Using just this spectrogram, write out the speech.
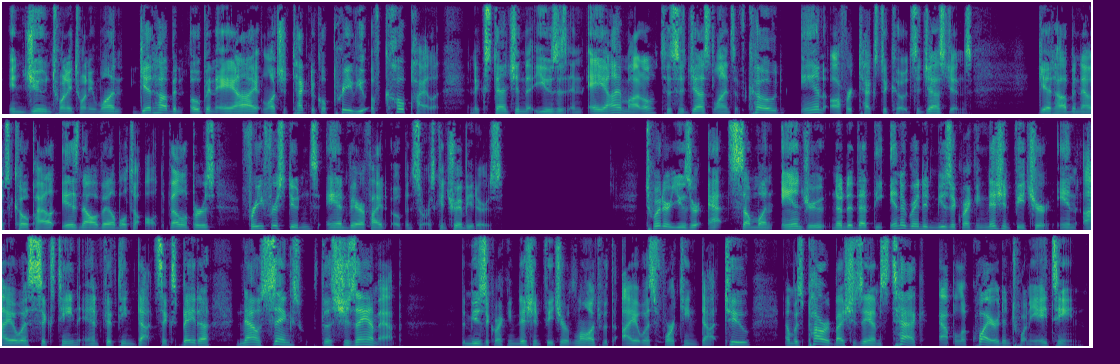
In June 2021, GitHub and OpenAI launched a technical preview of Copilot, an extension that uses an AI model to suggest lines of code and offer text to code suggestions. GitHub announced Copilot is now available to all developers, free for students and verified open source contributors. Twitter user at someone Andrew noted that the integrated music recognition feature in iOS 16 and 15.6 beta now syncs with the Shazam app. The music recognition feature launched with iOS 14.2 and was powered by Shazam's tech Apple acquired in 2018.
